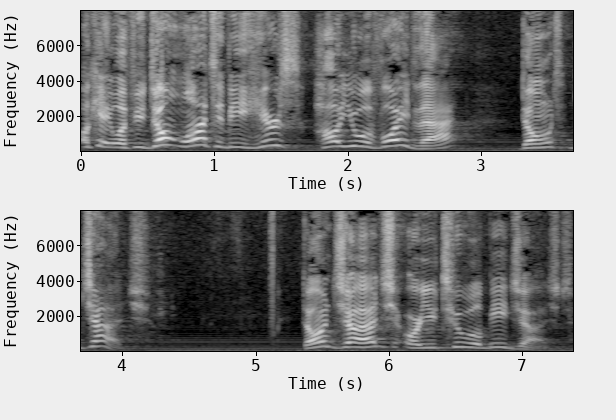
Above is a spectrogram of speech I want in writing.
Okay, well, if you don't want to be, here's how you avoid that don't judge. Don't judge, or you too will be judged.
